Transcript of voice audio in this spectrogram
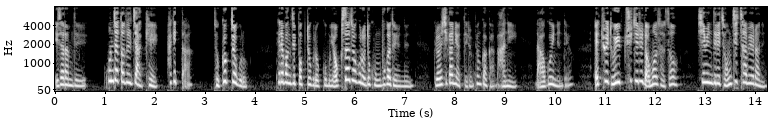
이 사람들 혼자 떠들지 않게 하겠다. 적극적으로 테러 방지법도 그렇고 뭐 역사적으로도 공부가 되는 그런 시간이었다 이런 평가가 많이 나오고 있는데요. 애초에 도입 취지를 넘어서서 시민들의 정치 참여라는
